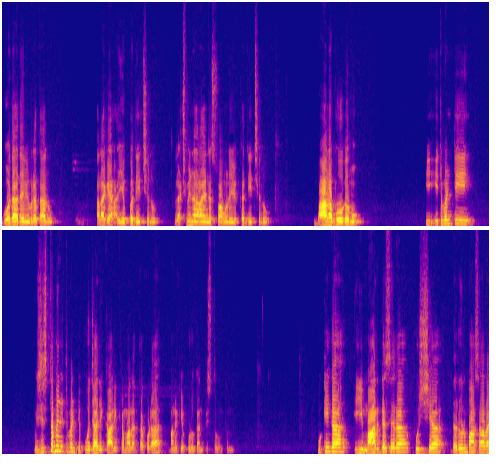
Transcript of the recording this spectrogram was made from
గోదాదేవి వ్రతాలు అలాగే అయ్యప్ప దీక్షలు లక్ష్మీనారాయణ స్వాముల యొక్క దీక్షలు బాలభోగము ఈ ఇటువంటి విశిష్టమైనటువంటి పూజాది కార్యక్రమాలంతా కూడా మనకి ఎప్పుడూ కనిపిస్తూ ఉంటుంది. ముఖ్యంగా ఈ మార్గశిర పుష్య ధనుర్మాసాల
